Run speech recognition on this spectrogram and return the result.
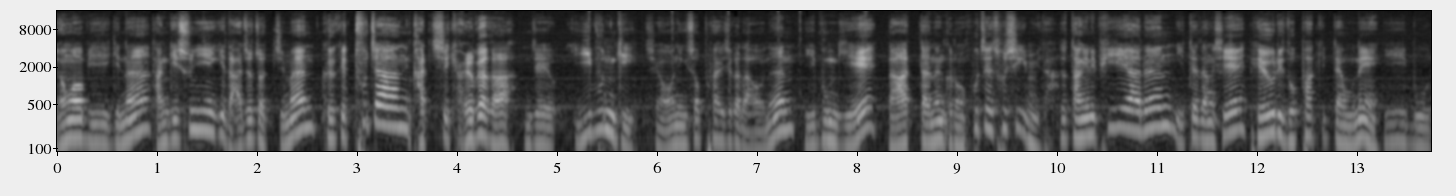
영업이익이나 단기 순이익이 낮아졌지만 그렇게 투자한 가치 결과가 이제 2분기 지금 어닝 서프라이즈가 나오는 2분기에 나왔다는 그런 호재 소식입니다. 그래서 당연히 PER은 이때 당시에 배율이 높았기 때문에 이뭐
